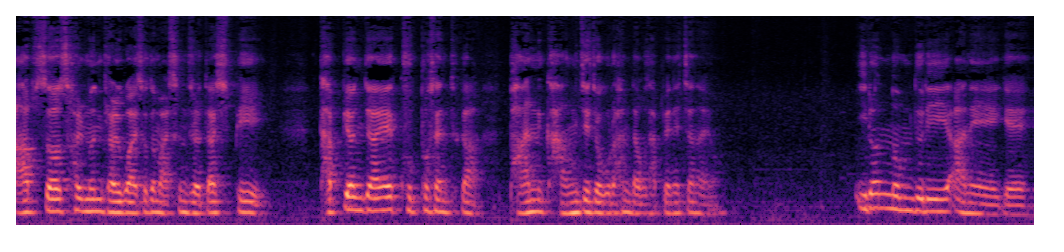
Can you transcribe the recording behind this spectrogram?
앞서 설문 결과에서도 말씀드렸다시피 답변자의 9%가 반강제적으로 한다고 답변했잖아요. 이런 놈들이 아내에게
